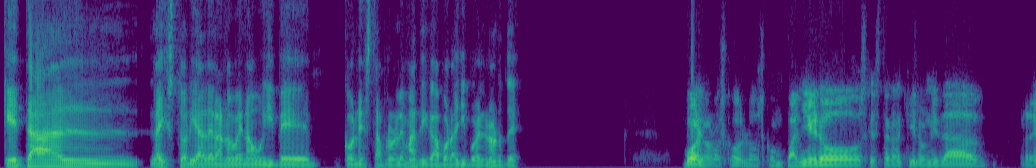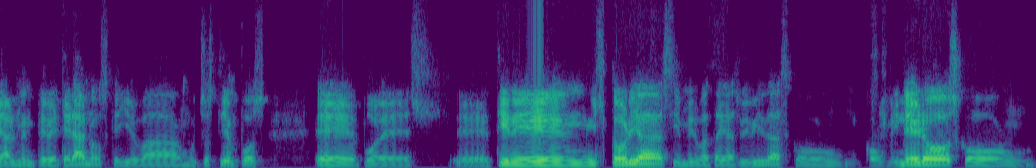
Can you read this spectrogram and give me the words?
¿Qué tal la historia de la novena UIP con esta problemática por allí por el norte? Bueno, los, compañeros que están aquí en la unidad, realmente veteranos, que llevan muchos tiempos, eh, pues eh, tienen historias y mil batallas vividas con mineros, con,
